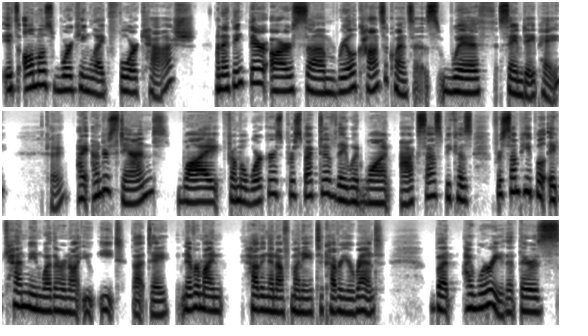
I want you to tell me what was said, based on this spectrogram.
it's almost working like for cash. And I think there are some real consequences with same day pay. Okay. I understand why, from a worker's perspective, they would want access because for some people, it can mean whether or not you eat that day. Never mind having enough money to cover your rent. But I worry that there's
